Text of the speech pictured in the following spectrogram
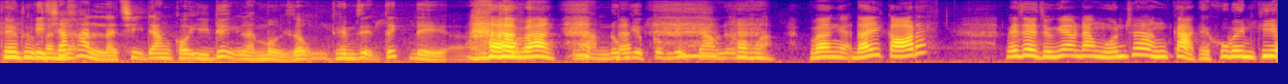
tiêu thụ Thì chắc lợi. hẳn là chị đang có ý định là mở rộng thêm diện tích để À, vâng làm nông Đấy. nghiệp công nghệ cao nữa không ạ? vâng ạ đấy có đấy bây giờ chúng em đang muốn sang cả cái khu bên kia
